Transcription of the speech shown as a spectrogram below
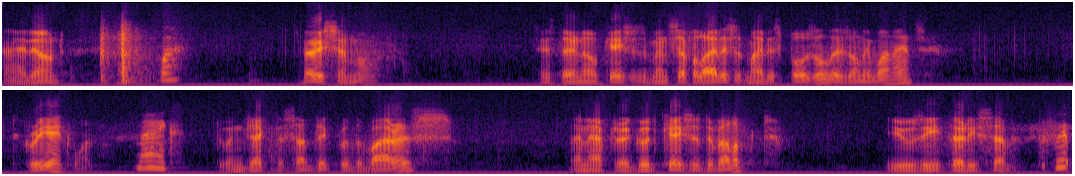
I don't. What? It's very simple. Since there are no cases of encephalitis at my disposal, there's only one answer to create one. Max, To inject the subject with the virus. Then, after a good case is developed, use E37. but we're,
